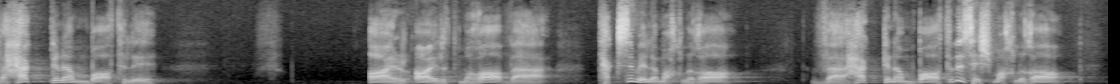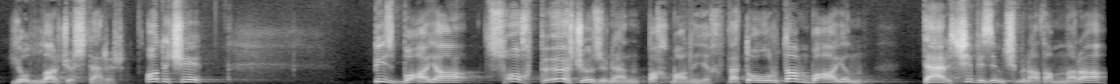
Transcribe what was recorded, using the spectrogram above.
və haqq ilə batili ayr ayrıtmağa və təqsim eləməklığa və haqq ilə batılı seçməklığa yollar göstərir. Odur ki, biz bu aya çox böyük gözünlə baxmalıyıq və doğrudan bu ayın dərki bizim kimi adamlara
